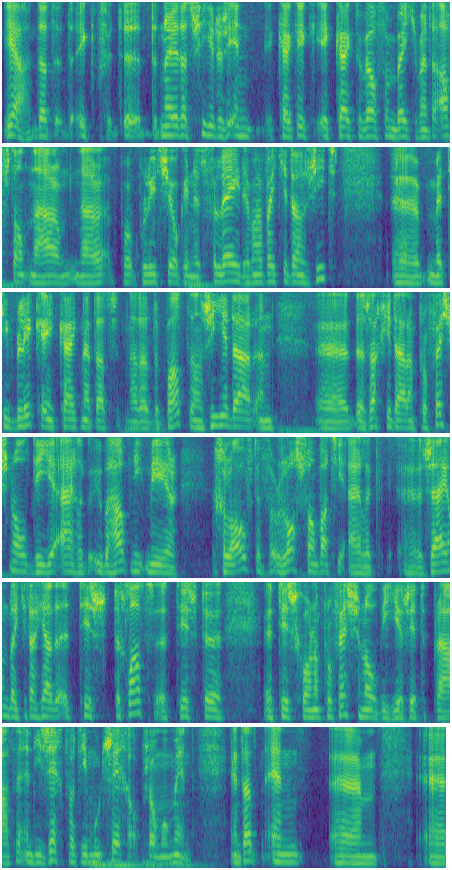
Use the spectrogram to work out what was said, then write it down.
Ja, dat, ik, nou ja, dat zie je dus in. Kijk, ik, ik kijk er wel van een beetje met afstand naar, naar politie ook in het verleden. Maar wat je dan ziet uh, met die blik en je kijkt naar dat, naar dat debat, dan zie je daar een. Uh, dan zag je daar een professional die je eigenlijk überhaupt niet meer geloofde, los van wat hij eigenlijk zei. Omdat je dacht, ja, het is te glad. Het is, te, het is gewoon een professional die hier zit te praten. En die zegt wat hij moet zeggen op zo'n moment. En, dat, en Um, uh,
